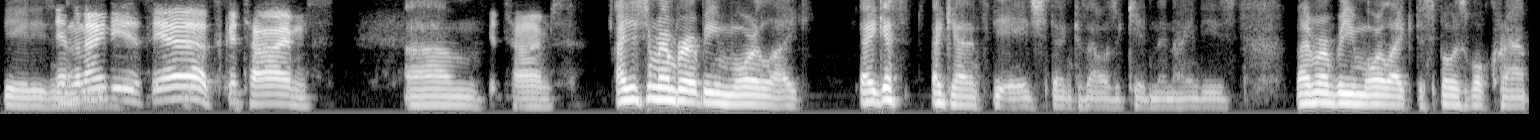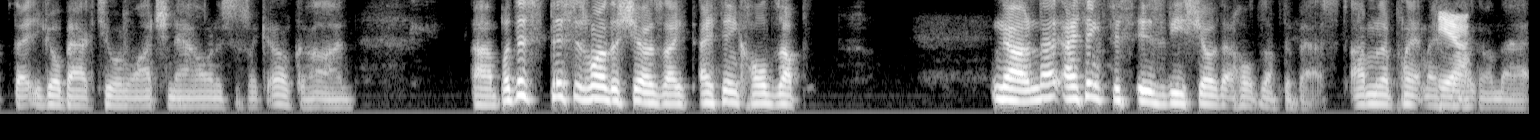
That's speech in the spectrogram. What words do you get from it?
the 80s and In the 90s, yeah, it's good times. Um, Good times. I just remember it being more like, I guess again, it's the age thing because I was a kid in the 90s. But I remember being more like disposable crap that you go back to and watch now, and it's just like, oh god. Uh, but this this is one of the shows I I think holds up. No, not, I think this is the show that holds up the best. I'm gonna plant my Yeah. flag on that.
